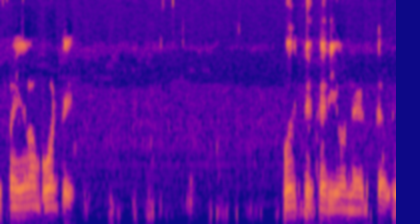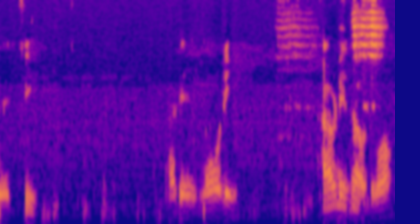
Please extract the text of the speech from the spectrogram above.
இப்போ இதெல்லாம் போட்டு பொரிச்ச கறி ஒன்று எடுத்து அப்படி வச்சு அப்படியே மூடி அப்படியே சாப்பிடுவோம்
